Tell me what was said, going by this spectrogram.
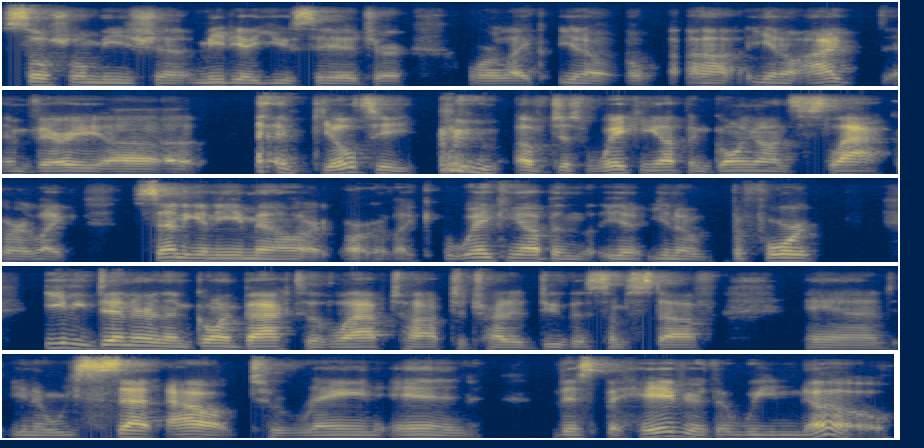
social media media usage or or like you know uh you know i am very uh guilty of just waking up and going on slack or like sending an email or or like waking up and you know before eating dinner and then going back to the laptop to try to do this some stuff. And you know we set out to rein in this behavior that we know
